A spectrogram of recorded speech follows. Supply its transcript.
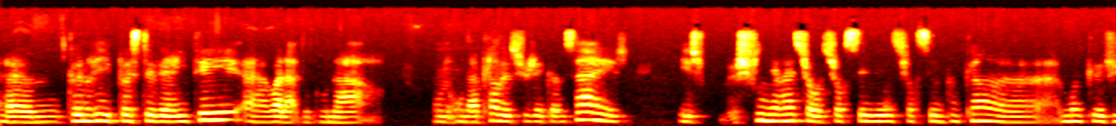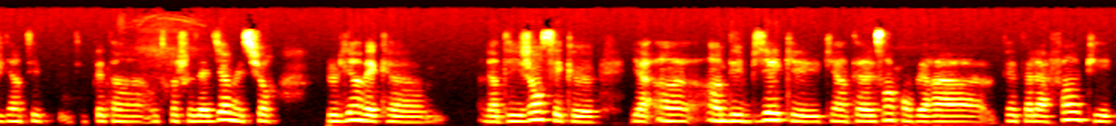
euh, conneries post-vérité. Euh, voilà, donc on a, on, a plein de sujets comme ça et, et je, finirai sur, sur, ces, sur ces bouquins, euh, à moins que Julien ait peut-être autre chose à dire, mais sur le lien avec euh, l'intelligence, c'est qu'il y a un, un des biais qui est, qui est intéressant qu'on verra peut-être à la fin, qui est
